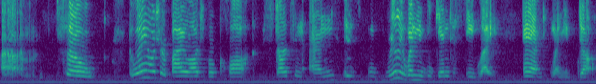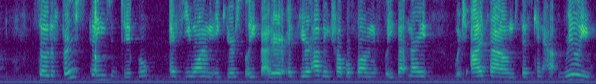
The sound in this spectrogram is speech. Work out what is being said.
Um, so the way in which our biological clock starts and ends is really when you begin to see light and when you don't. So the first thing to do if you want to make your sleep better, if you're having trouble falling asleep at night, which I found this can ha- really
